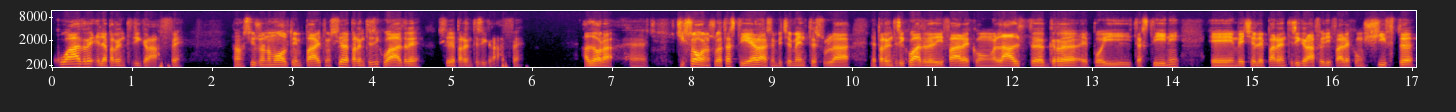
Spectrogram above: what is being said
quadre e le parentesi graffe. No? Si usano molto in Python sia le parentesi quadre sia le parentesi graffe allora eh, ci sono sulla tastiera, semplicemente sulle parentesi quadre le devi fare con l'Alt, Gr e poi i tastini, e invece le parentesi grafiche devi fare con Shift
